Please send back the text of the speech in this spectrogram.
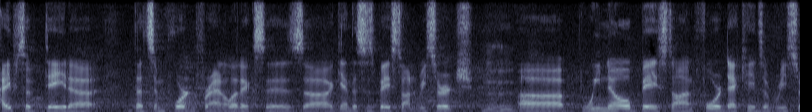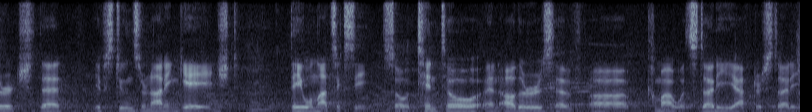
types of data that's important for analytics is, uh, again, this is based on research. Mm -hmm. uh, we know based on four decades of research that if students are not engaged, mm they will not succeed. So Tinto and others have uh, come out with study after study.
